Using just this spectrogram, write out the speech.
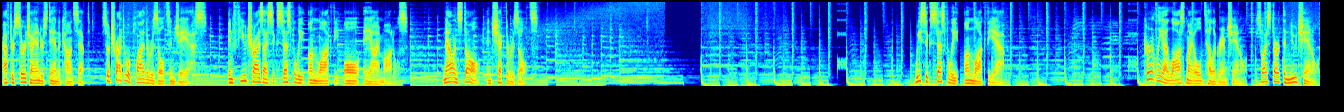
After search, I understand the concept, so try to apply the results in JS. In few tries, I successfully unlock the all AI models. Now install and check the results. We successfully unlock the app. Currently, I lost my old Telegram channel, so I start the new channel.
